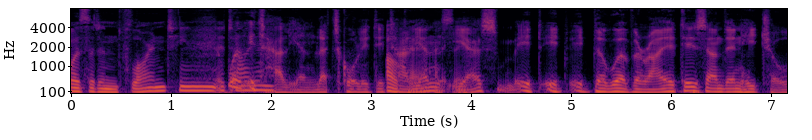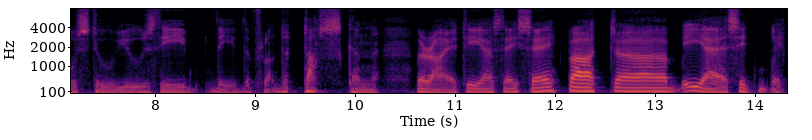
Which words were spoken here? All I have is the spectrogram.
Was it in Florentine Italian? Well, Italian. Let's call it Italian. Okay, yes, it, it, it, there were varieties, and then he chose to use the the the, the Tuscan variety, as they say. But uh, yes, it, it,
